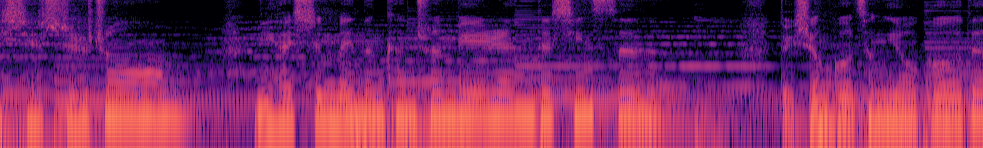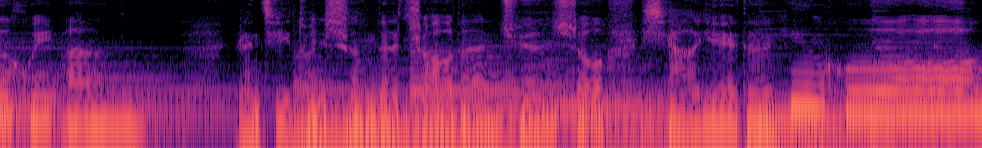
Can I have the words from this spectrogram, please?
一些事中，你还是没能看穿别人的心思，对生活曾有过的灰暗，忍气吞声的照单全收。夏夜的萤火，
